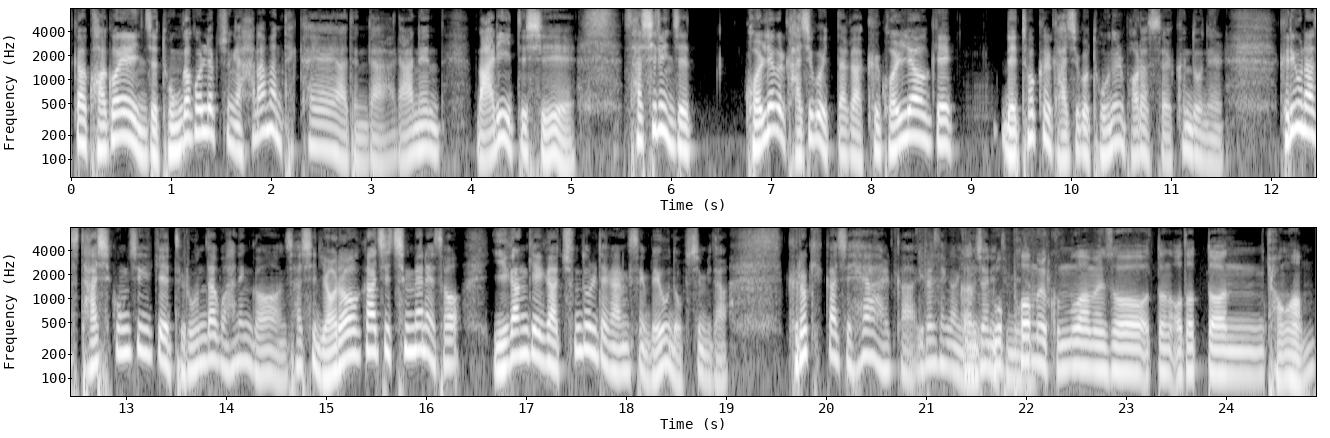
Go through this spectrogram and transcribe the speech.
그러니까 과거에 이제 돈과 권력 중에 하나만 택해야 된다라는 말이 있듯이 사실은 이제 권력을 가지고 있다가 그 권력의 네트워크를 가지고 돈을 벌었어요. 큰 돈을. 그리고 나서 다시 공직에 들어온다고 하는 건 사실 여러 가지 측면에서 이해관계가 충돌될 가능성이 매우 높습니다. 그렇게까지 해야 할까 이런 생각이 그러니까 여전히 듭니다. 로펌을 근무하면서 어떤 얻었던 경험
